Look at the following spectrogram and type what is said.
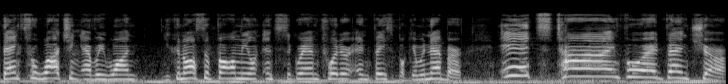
thanks for watching everyone. You can also follow me on Instagram, Twitter, and Facebook. And remember, it's time for adventure!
